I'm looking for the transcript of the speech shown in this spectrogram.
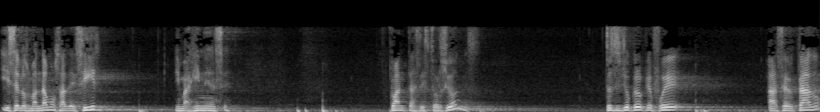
y se los mandamos a decir, imagínense cuántas distorsiones. Entonces yo creo que fue acertado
